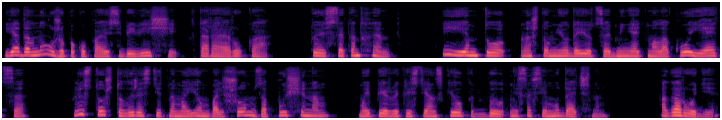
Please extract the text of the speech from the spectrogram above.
Я давно уже покупаю себе вещи «вторая рука», то есть секонд-хенд, и ем то, на что мне удается обменять молоко, яйца, плюс то, что вырастет на моем большом, запущенном, мой первый крестьянский опыт был не совсем удачным, огороде.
